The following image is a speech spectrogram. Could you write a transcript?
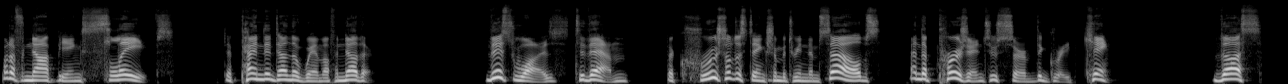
but of not being slaves, dependent on the whim of another. This was, to them, the crucial distinction between themselves and the Persians who served the great king. Thus,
